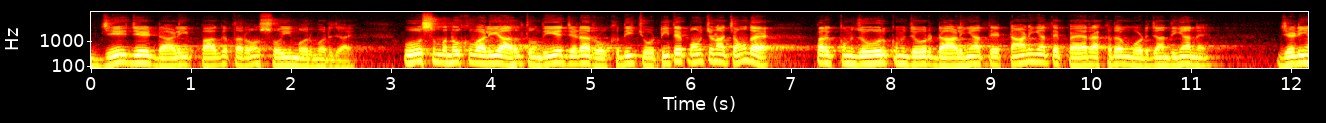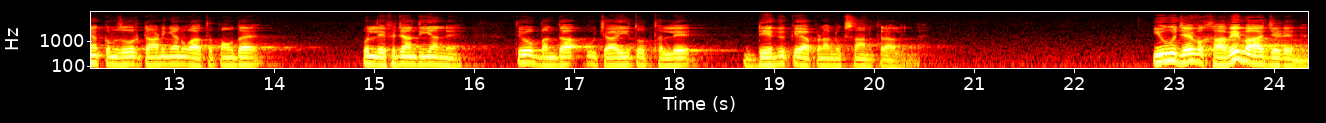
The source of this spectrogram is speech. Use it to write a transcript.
ਜੇ ਜੇ ਡਾਲੀ ਪੱਗ ਧਰੋਂ ਸੋਈ ਮੁਰ ਮੁਰ ਜਾਏ, ਉਸ ਮਨੁੱਖ ਵਾਲੀ ਹਾਲਤ ਹੁੰਦੀ ਏ ਜਿਹੜਾ ਰੁੱਖ ਦੀ ਚੋਟੀ ਤੇ ਪਹੁੰਚਣਾ ਚਾਹੁੰਦਾ ਹੈ ਪਰ ਕਮਜ਼ੋਰ ਕਮਜ਼ੋਰ ਡਾਲੀਆਂ ਤੇ ਟਾਹਣੀਆਂ ਤੇ ਪੈਰ ਰੱਖਦਾ ਉਹ ਮੁੜ ਜਾਂਦੀਆਂ ਨੇ, ਜਿਹੜੀਆਂ ਕਮਜ਼ੋਰ ਟਾਹਣੀਆਂ ਨੂੰ ਹੱਥ ਪਾਉਂਦਾ ਹੈ ਉਹ ਲਿਫ ਜਾਂਦੀਆਂ ਨੇ ਤੇ ਉਹ ਬੰਦਾ ਉਚਾਈ ਤੋਂ ਥੱਲੇ ਡਿੱਗ ਕੇ ਆਪਣਾ ਨੁਕਸਾਨ ਕਰਾ ਲੈਂਦਾ ਇਹੋ ਜਿਹੇ ਵਿਖਾਵੇਬਾਜ਼ ਜਿਹੜੇ ਨੇ,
